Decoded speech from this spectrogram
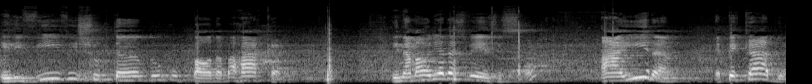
ele vive chutando o pau da barraca. E na maioria das vezes, a ira é pecado,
